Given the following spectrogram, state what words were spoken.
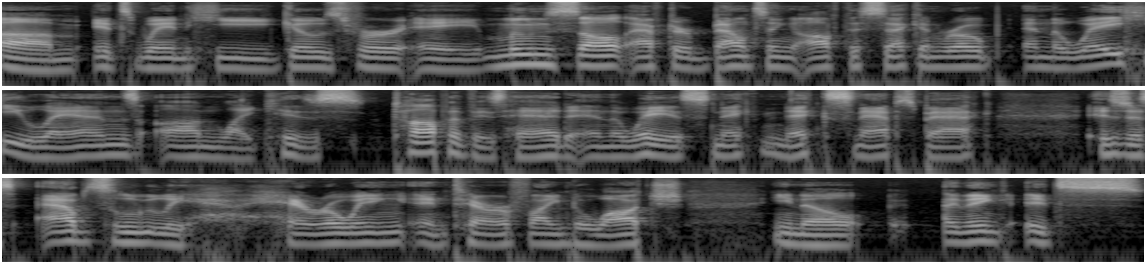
um, it's when he goes for a moonsault after bouncing off the second rope, and the way he lands on like his top of his head and the way his neck, neck snaps back is just absolutely harrowing and terrifying to watch. You know, I think it's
